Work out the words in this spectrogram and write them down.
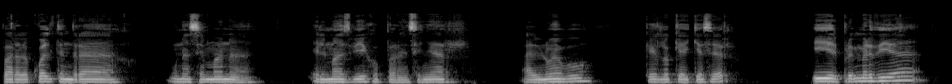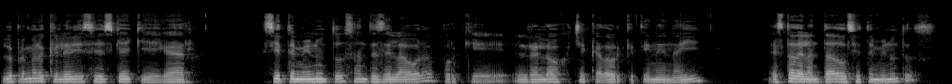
para lo cual tendrá una semana el más viejo para enseñar al nuevo qué es lo que hay que hacer. Y el primer día, lo primero que le dice es que hay que llegar siete minutos antes de la hora porque el reloj checador que tienen ahí está adelantado siete minutos.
